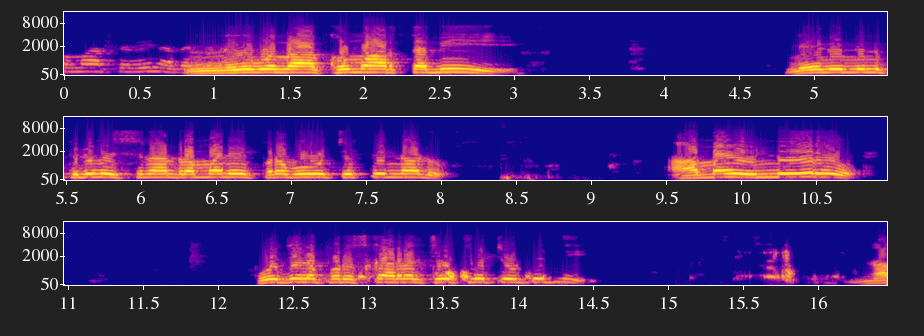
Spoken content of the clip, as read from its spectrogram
కుమార్తెవి నా దగ్గర నీవు నా కుమార్తెవి. నేను నిన్ను పిలువిస్తున్నాను రమ్మని ప్రభువు చెప్పినాడు ఆ అమ్మాయి ఇందూరు పూజల పురస్కారాలు చేసి ఉంటుంది. నా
